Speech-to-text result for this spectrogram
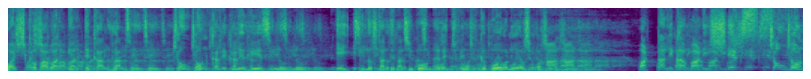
বয়স্ক বাবার ইন্তেকাল হচ্ছে যৌবন কালে কালে হয়েছিল। এই ছিল তাদের জীবন। আরে ঝুমকে বলি সুবহানাল্লাহ। অট্টালিকা, বাড়ি, শেখ যৌবন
